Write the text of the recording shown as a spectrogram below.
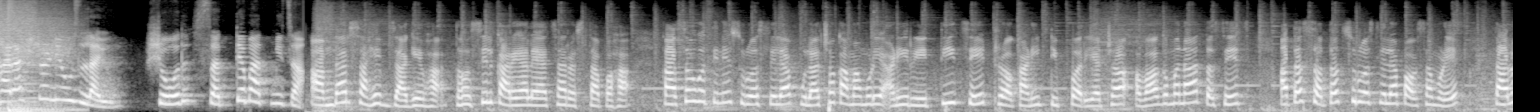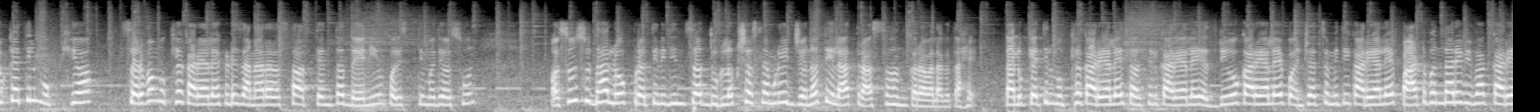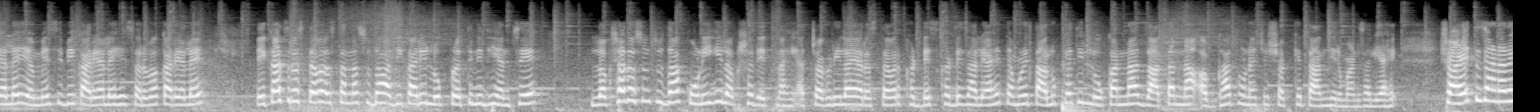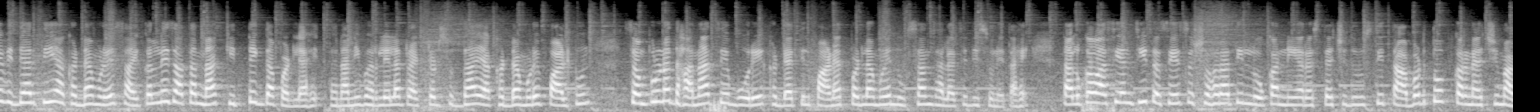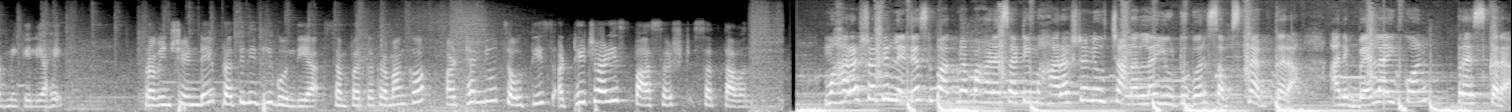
Maharashtra news live शोध सत्य बातमीचा. आमदार साहेब जागे व्हा तहसील कार्यालयाचा रस्ता पहा. कासव गतीने सुरू असलेल्या पुलाच्या कामामुळे आणि रेतीचे ट्रक आणि टिप्पर याच्या अवागमना तसेच आता सतत सुरू असलेल्या पावसामुळे तालुक्यातील मुख्य सर्व मुख्य कार्यालयाकडे जाणारा रस्ता अत्यंत दयनीय परिस्थितीमध्ये असून असून सुद्धा लोकप्रतिनिधींचं दुर्लक्ष असल्यामुळे जनतेला त्रास सहन करावा लागत आहे. तालुक्यातील मुख्य कार्यालय तहसील कार्यालय एसडीओ कार्यालय पंचायत समिती कार्यालय पाटबंधारे विभाग कार्यालय एम एस बी कार्यालय हे सर्व कार्यालय एकाच रस्त्यावर असताना सुद्धा अधिकारी लोकप्रतिनिधी यांचे लक्षात असून सुद्धा कोणीही लक्ष देत नाही. आजच्या घडीला या रस्त्यावर खड्डेच खड्डे झाले आहेत. त्यामुळे तालुक्यातील लोकांना जाताना अपघात होण्याची शक्यता निर्माण झाली आहे. शाळेत जाणारे विद्यार्थी या खड्ड्यामुळे सायकलने जाताना कित्येकदा पडले आहेत. धनानी भरलेला ट्रॅक्टर सुद्धा या खड्ड्यामुळे पालटून संपूर्ण धानाचे बोरे खड्ड्यातील पाण्यात पडल्यामुळे नुकसान झाल्याचे दिसून येत आहे. तालुकावासियांची तसेच शहरातील लोकांनी या रस्त्याची दुरुस्ती ताबडतोब करण्याची मागणी केली आहे. प्रवीण शेंडे प्रतिनिधी गोंदिया. संपर्क क्रमांक अठ्ठ्याण्णव चौतीस अठ्ठेचाळीस पासष्ट सत्तावन्न. महाराष्ट्रातील लेटेस्ट बातम्या पाहण्यासाठी महाराष्ट्र न्यूज चॅनलला यूट्यूबवर सबस्क्राईब करा आणि बेल आयकॉन प्रेस करा.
